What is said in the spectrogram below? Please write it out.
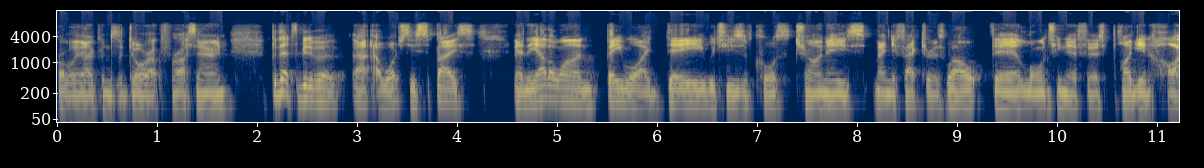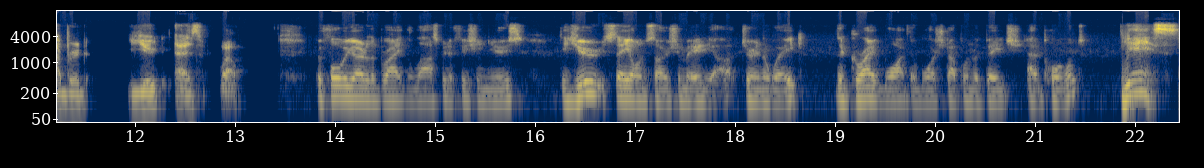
probably opens the door up for us aaron but that's a bit of a, a watch this space and the other one, BYD, which is, of course, a Chinese manufacturer as well, they're launching their first plug in hybrid ute as well. Before we go to the break, the last bit of fishing news. Did you see on social media during the week the great white that washed up on the beach at Portland? Yes,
